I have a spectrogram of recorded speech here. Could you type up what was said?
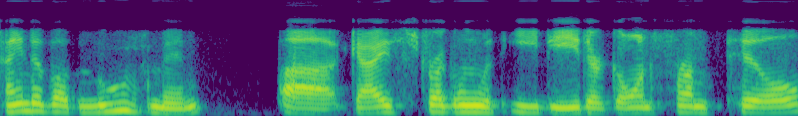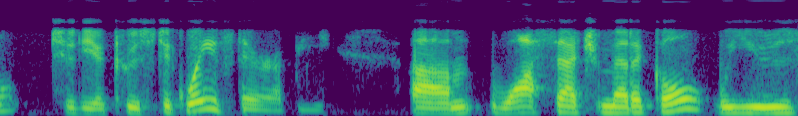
kind of a movement. Uh, guys struggling with ED, they're going from pill to the acoustic wave therapy. Um, Wasatch Medical, we use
